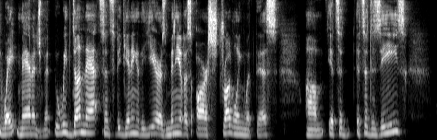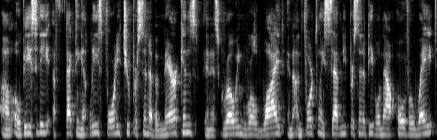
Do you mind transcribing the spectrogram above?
weight management. We've done that since the beginning of the year, as many of us are struggling with this. Um, it's a it's a disease, um, obesity affecting at least 42% of Americans, and it's growing worldwide. And unfortunately, 70% of people now overweight.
